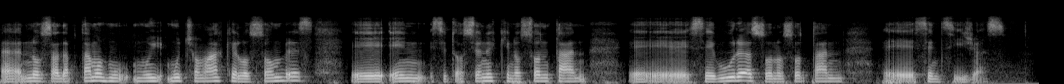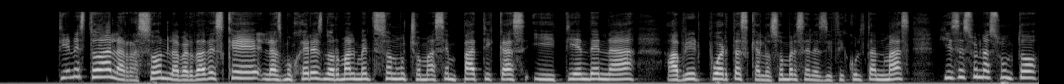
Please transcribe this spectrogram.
eh, nos adaptamos muy, mucho más que los hombres eh, en situaciones que no son tan seguras o no son tan sencillas. Tienes toda la razón. La verdad es que las mujeres normalmente son mucho más empáticas y tienden a abrir puertas que a los hombres se les dificultan más. Y ese es un asunto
